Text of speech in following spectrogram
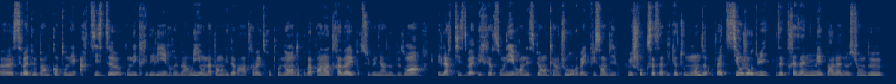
euh, c'est vrai que par exemple quand on est artiste, euh, qu'on écrit des livres, eh ben oui, on n'a pas envie d'avoir un travail trop prenant, donc on va prendre un travail pour subvenir à nos besoins, et l'artiste va écrire son livre en espérant qu'un jour, eh ben, il puisse en vivre. Mais je trouve que ça s'applique à tout le monde. En fait, si aujourd'hui vous êtes très animé par la notion de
